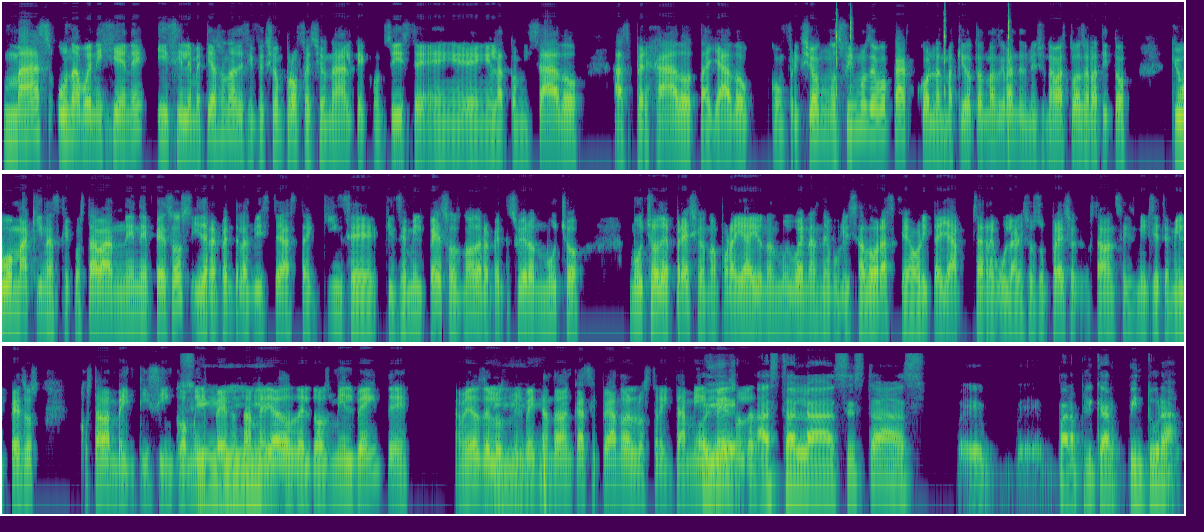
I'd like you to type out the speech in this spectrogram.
Más una buena higiene y si le metías una desinfección profesional que consiste en, en el atomizado, asperjado, tallado con fricción, nos fuimos de boca con las maquinotas más grandes, mencionabas tú hace ratito que hubo máquinas que costaban N pesos y de repente las viste hasta en 15 mil pesos, ¿no? De repente subieron mucho, mucho de precio, ¿no? Por ahí hay unas muy buenas nebulizadoras que ahorita ya se regularizó su precio, que costaban 6 mil, 7 mil pesos, costaban 25 mil pesos a mediados del 2020. A mediados del 2020 sí. andaban casi pegando a los 30 mil pesos. Las... hasta las estas eh, eh, para aplicar pintura,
